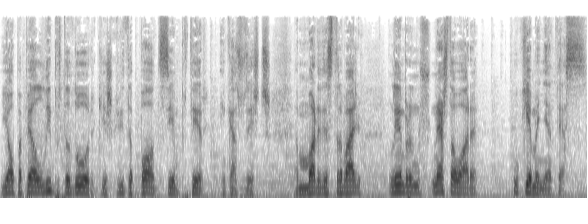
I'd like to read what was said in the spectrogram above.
e ao papel libertador que a escrita pode sempre ter em casos destes. A memória desse trabalho lembra-nos, nesta hora, o que amanhã tece.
